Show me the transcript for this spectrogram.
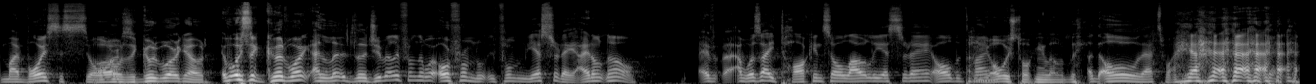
My voice is sore. Oh, it was a good workout. It was a good work. I le- legitimately from the work or from from yesterday. I don't know. If, uh, was I talking so loudly yesterday all the time? You're always talking loudly. Uh, Oh, that's why.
